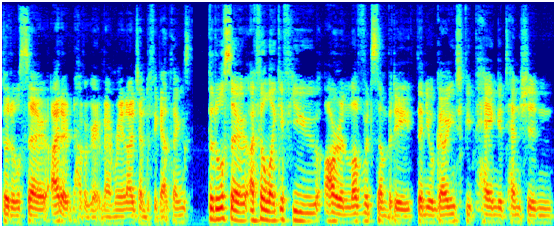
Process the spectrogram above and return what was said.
But also, I don't have a great memory and I tend to forget things. But also, I feel like if you are in love with somebody, then you're going to be paying attention,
